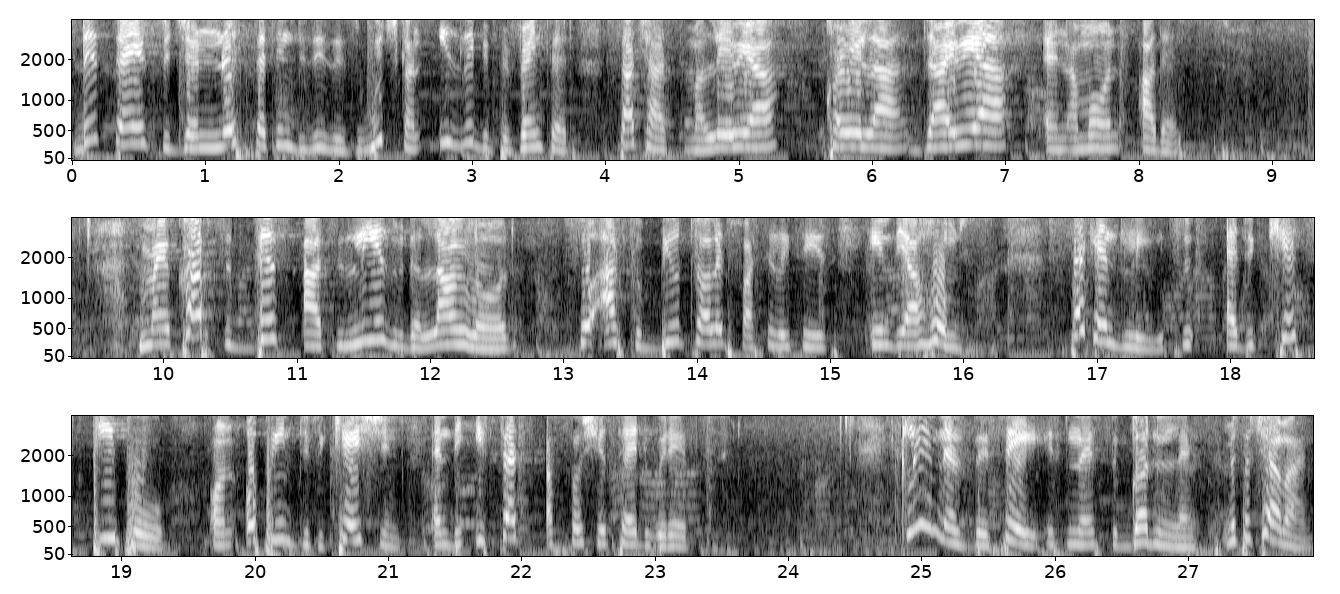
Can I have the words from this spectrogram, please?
This tends to generate certain diseases which can easily be prevented, such as malaria, cholera, diarrhea, and among others. My crop to this are to liaise with the landlord so as to build toilet facilities in their homes. Secondly, to educate people on open defecation and the effects associated with it. Cleanliness, they say, is next to godliness. Mr. Chairman,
